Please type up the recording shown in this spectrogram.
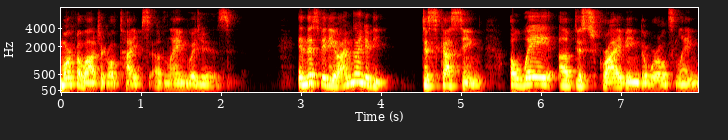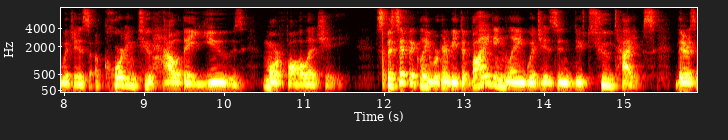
Morphological types of languages. In this video, I'm going to be discussing a way of describing the world's languages according to how they use morphology. Specifically, we're going to be dividing languages into two types. There's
